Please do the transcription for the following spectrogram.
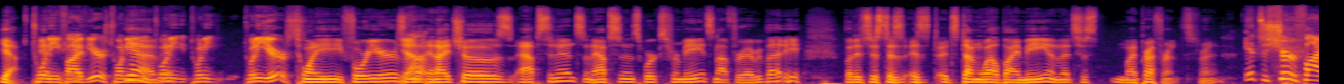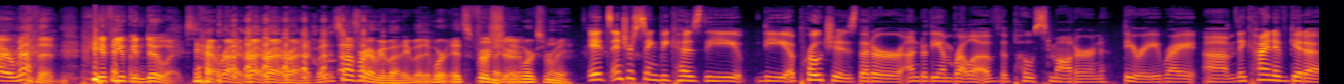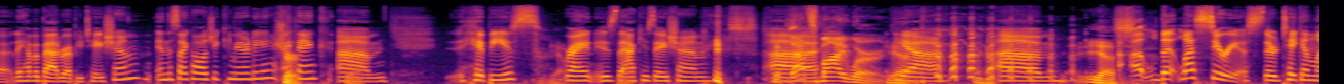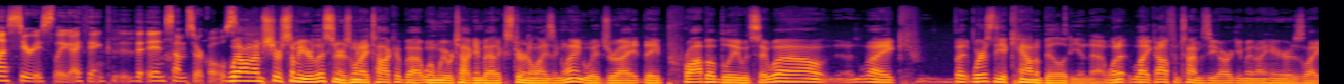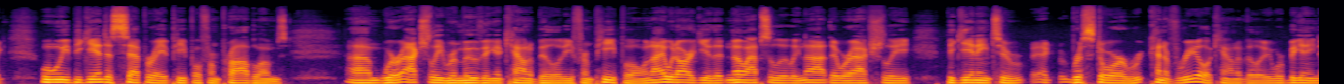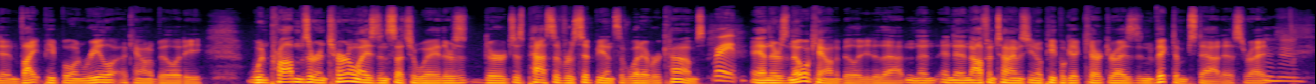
yeah 25 years, 20, Yeah. 20, 20, 20 years. 24 years Yeah. and, and i chose abstinence and abstinence works for me it's not for everybody but it's just as it's, it's done well by me and it's just my preference right It's a surefire method if you can do it. yeah right right right right but it's not for everybody but it, wor- it's for, For me sure. it works for me It's interesting because the the approaches that are under the umbrella of the postmodern theory, right? Um, they kind of get a they have a bad reputation in the psychology community. I Sure. think. Yeah. Hippies, Yeah. right? Is the accusation? That's my word. Yeah. yeah. um, yes. uh, less serious. They're taken less seriously, I think, th- in some circles. Well, and I'm sure some of your listeners, when I talk about when we were talking about externalizing language, right? They probably would say, "Well, like, but where's the accountability in that?" When it, like, oftentimes the argument I hear is like, when we begin to separate people from problems, um, we're actually removing accountability from people. And I would argue that no, absolutely not. That we're actually beginning to uh, restore re- kind of real accountability. We're beginning to invite people in real accountability. When problems are internalized in such a way, there's they're just passive recipients of whatever comes, Right. And there's no accountability to that. And then and then oftentimes, you know, people get characterized in victim status, right?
